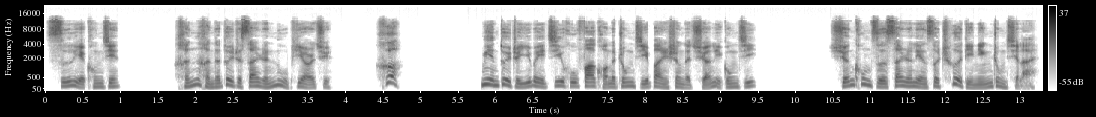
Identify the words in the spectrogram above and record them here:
撕裂空间，狠狠的对着三人怒劈而去。呵，面对着一位几乎发狂的终极半圣的全力攻击，玄空子三人脸色彻底凝重起来，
